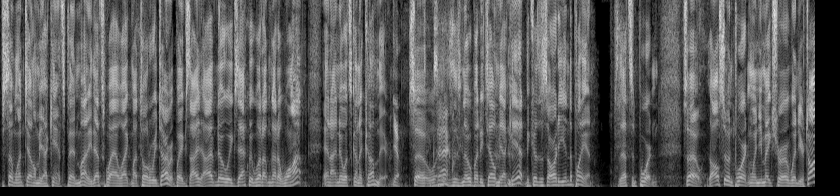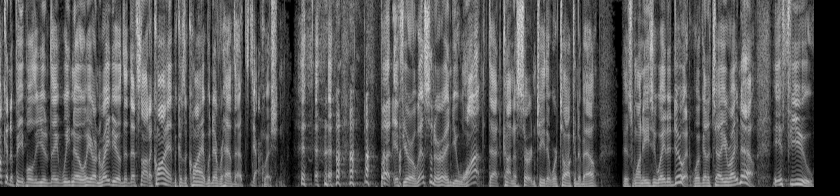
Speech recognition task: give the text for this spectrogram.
someone telling me I can't spend money. That's why I like my total retirement plan because I, I know exactly what I'm going to want and I know it's going to come there. Yep. So Exactly. there's nobody telling me I can't because it's already in the plan. So that's important. So also important when you make sure when you're talking to people, you, they, we know here on the radio that that's not a client because a client would never have that question. but if you're a listener and you want that kind of certainty that we're talking about, there's one easy way to do it. We're going to tell you right now. If you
